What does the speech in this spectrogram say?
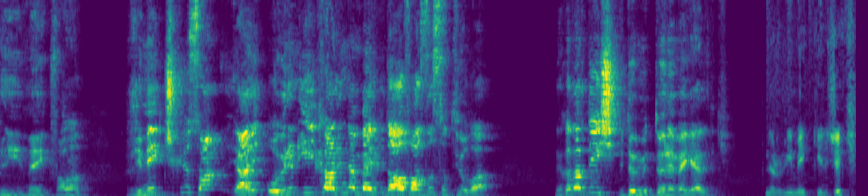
remake falan. Remake çıkıyorsa yani oyunun ilk halinden belki daha fazla satıyorlar. Ne kadar değişik bir dö- döneme geldik. Remake gelecek.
